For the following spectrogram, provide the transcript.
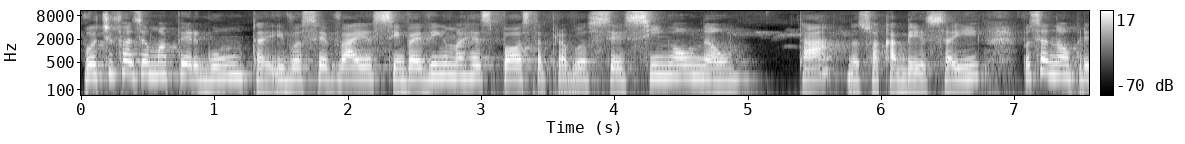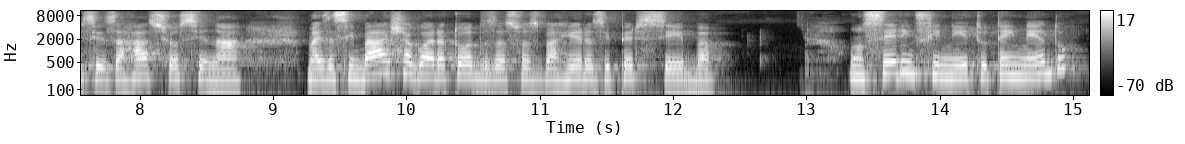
Vou te fazer uma pergunta e você vai assim, vai vir uma resposta para você, sim ou não, tá? Na sua cabeça aí. Você não precisa raciocinar, mas assim, baixa agora todas as suas barreiras e perceba. Um ser infinito tem medo?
